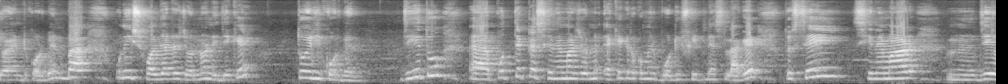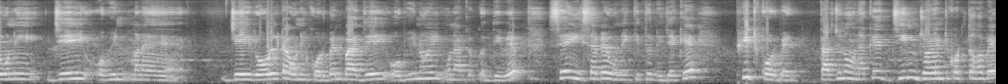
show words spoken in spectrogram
জয়েন্ট করবেন বা উনি সোলজারের জন্য নিজেকে তৈরি করবেন। যেহেতু প্রত্যেকটা সিনেমার জন্য এক এক রকমের বডি ফিটনেস লাগে, তো সেই সিনেমার যে উনি যেই অভি মানে যেই রোলটা উনি করবেন বা যেই অভিনয় ওনাকে দিবে, সেই হিসাবে উনি কিন্তু নিজেকে ফিট করবেন। তার জন্য ওনাকে জিম জয়েন্ট করতে হবে।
